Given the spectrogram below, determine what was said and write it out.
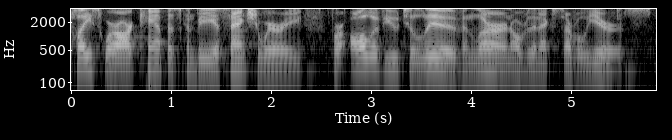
place where our campus can be a sanctuary for all of you to live and learn over the next several years.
